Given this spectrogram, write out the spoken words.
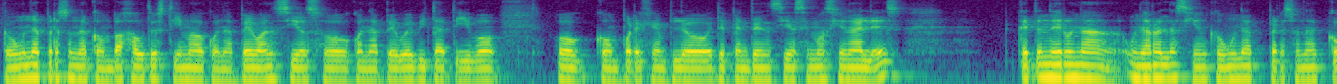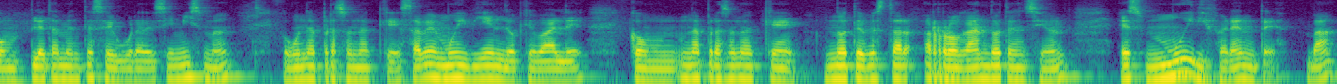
con una persona con baja autoestima o con apego ansioso o con apego evitativo o con, por ejemplo, dependencias emocionales, que tener una, una, relación con una persona completamente segura de sí misma, con una persona que sabe muy bien lo que vale, con una persona que no debe estar rogando atención, es muy diferente, ¿va?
